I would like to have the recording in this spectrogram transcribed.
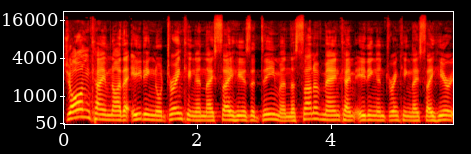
John came neither eating nor drinking, and they say he is a demon. The Son of Man came eating and drinking. They say, Here,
